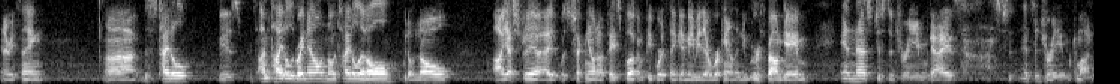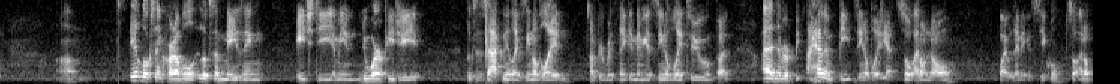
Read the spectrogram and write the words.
and everything. Uh, this title is it's untitled right now. No title at all. We don't know. Uh, yesterday, I was checking out on Facebook, and people were thinking maybe they're working on the new Earthbound game, and that's just a dream, guys. It's, just, it's a dream. Come on. Um, it looks incredible. It looks amazing. HD. I mean, new RPG. Looks exactly like Xenoblade. Some people are thinking maybe it's Xenoblade 2, but I had never. I haven't beat Xenoblade yet, so I don't know. Why would they make a sequel? So I don't.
